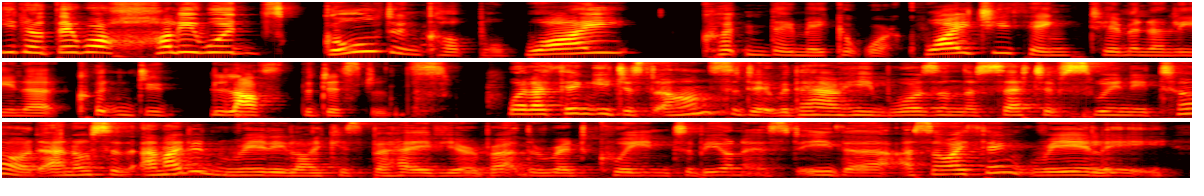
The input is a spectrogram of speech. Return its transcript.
You know, they were Hollywood's golden couple. Why couldn't they make it work? Why do you think Tim and Alina couldn't do last the distance? Well, I think you just answered it with how he was on the set of Sweeney Todd, and also, and I didn't really like his behaviour about the Red Queen, to be honest, either. So I think really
